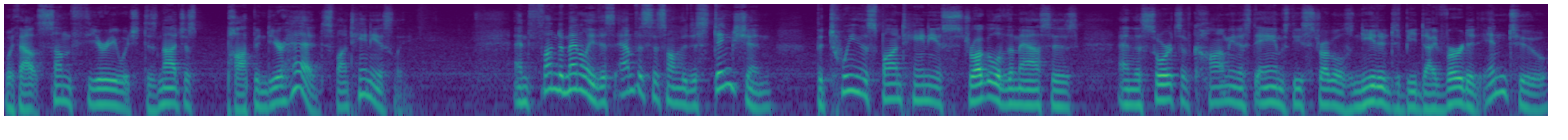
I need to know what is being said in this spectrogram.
without some theory which does not just pop into your head spontaneously. And fundamentally, this emphasis on the distinction between the spontaneous struggle of the masses and the sorts of communist aims these struggles needed to be diverted into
